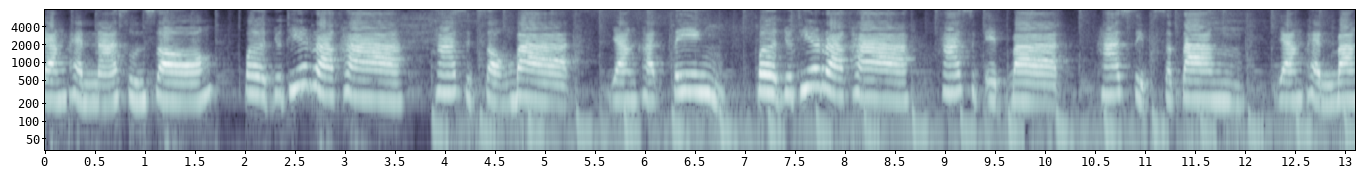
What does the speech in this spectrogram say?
ยางแผ่นหนา 02 เปิดอยู่ที่ราคา 52 บาท ยางคัตติ้ง เปิดอยู่ที่ราคา 51 บาท 50 สตังค์ยางแผ่นบาง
